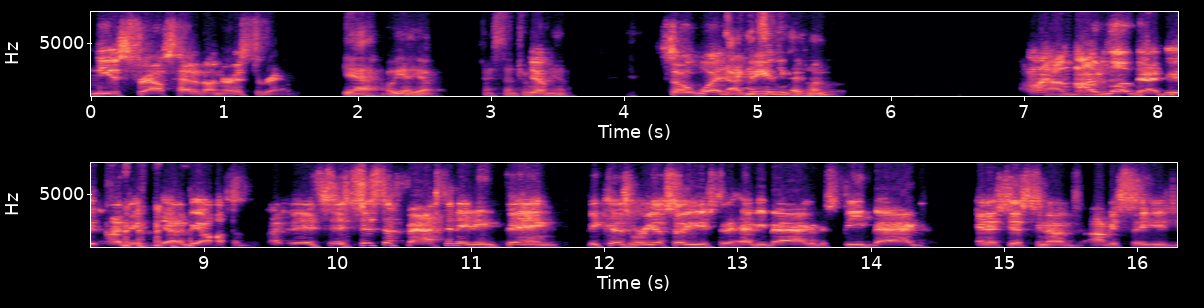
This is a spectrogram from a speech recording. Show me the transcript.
Nita Strauss had it on her Instagram. Yeah. Oh yeah. Yep. I sent her Yep. one. Yep. So what, I can send you guys one. I, I'd love I love that, dude. I think yeah, that'd be awesome. Uh, it's it's just a fascinating thing because we're so used to the heavy bag or the speed bag, and it's just you know obviously you,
